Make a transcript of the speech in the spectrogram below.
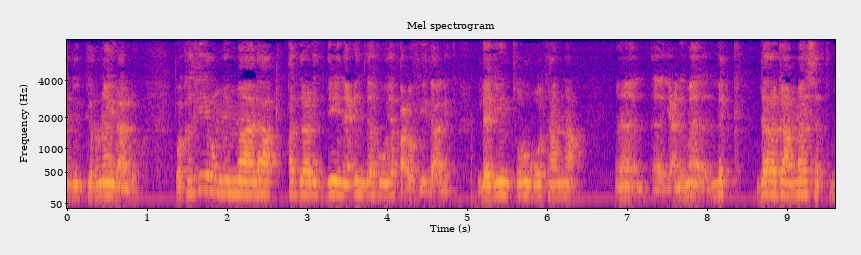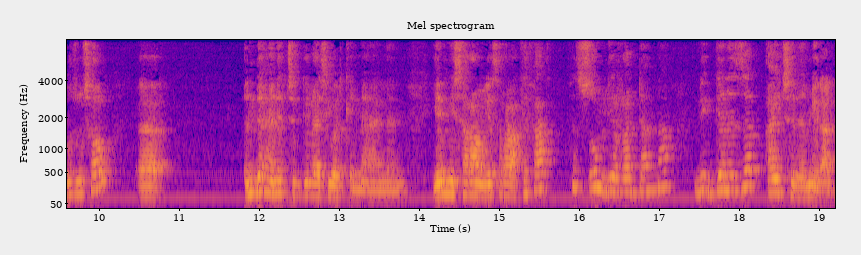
ንግግር ነው ይላሉ وكثير مما لا قدر للدين عنده يقع في ذلك ለዲን ጥሩ ቦታና يعني ልክ ደረጃ የማይሰጥ ብዙ ሰው እንዲህ አይነት ችግር ላይ ሲወድቅ እናያለን የሚሰራውን የስራ ክፋት ፍጹም ሊረዳና ሊገነዘብ አይችልም ይላሉ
